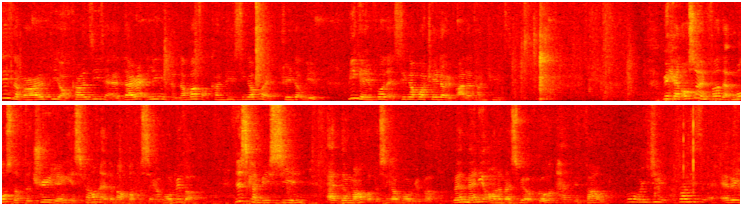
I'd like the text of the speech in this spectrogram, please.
Since the variety of currencies had a direct link with the numbers of countries Singapore had traded with, we can infer that Singapore traded with other countries. We can also infer that most of the trading is found at the mouth of the Singapore River. This can be seen at the mouth of the Singapore River, where many ornaments made of gold have been found. Oh, Richie, I found this at the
